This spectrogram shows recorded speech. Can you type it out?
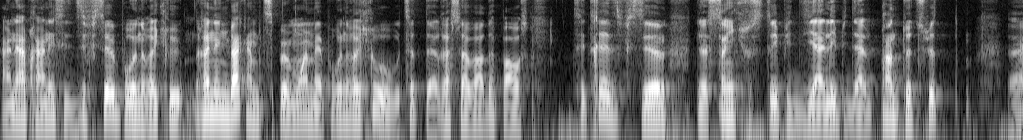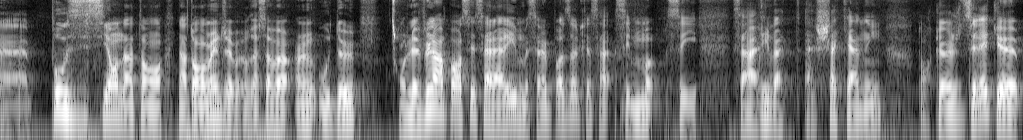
Année après année, c'est difficile pour une recrue. Running back un petit peu moins, mais pour une recrue au titre de receveur de passe, c'est très difficile de s'incruster, puis d'y aller, puis de prendre tout de suite euh, position dans ton, dans range de receveur 1 ou 2. On l'a vu l'an passé, ça arrive, mais ça veut pas dire que ça, c'est, ça arrive à, à chaque année. Donc, euh, je dirais que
